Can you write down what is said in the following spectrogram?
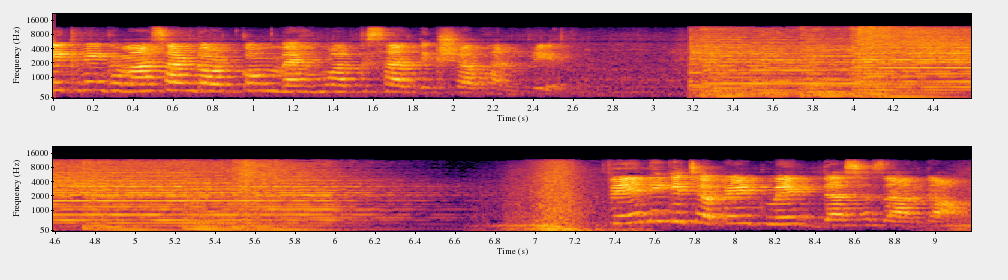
देख रहे हैं घमासान डॉट कॉम मैं हूँ आपके साथ दीक्षा भानप्रिय। फेनी की चपेट में दस हज़ार गाँव।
